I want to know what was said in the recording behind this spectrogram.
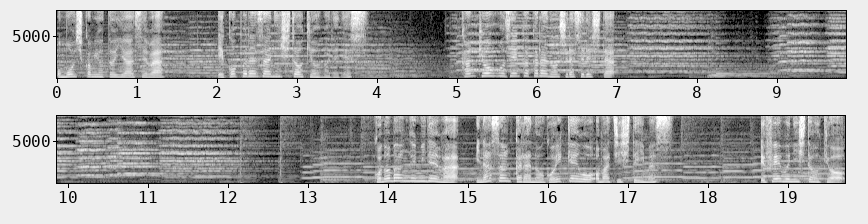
お申し込みお問い合わせはエコプラザ西東京までです。環境保全課からのお知らせでした。この番組では皆さんからのご意見をお待ちしています。FM 西東京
